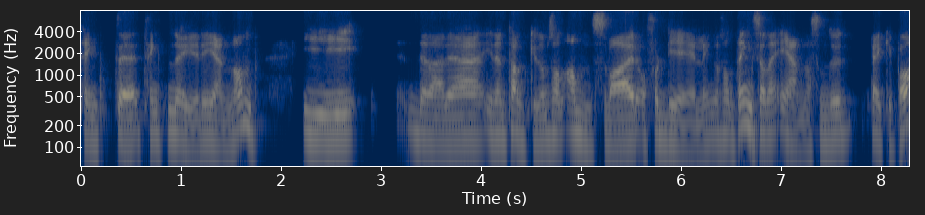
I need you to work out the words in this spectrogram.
tenkt, tenkt nøyere igjennom i, der, i, den tanken om sånn ansvar og fordeling og sånne ting. Så det ene som du peker på,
